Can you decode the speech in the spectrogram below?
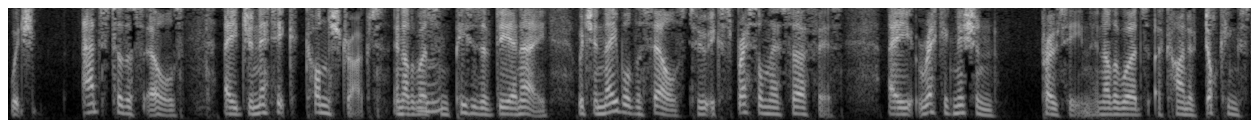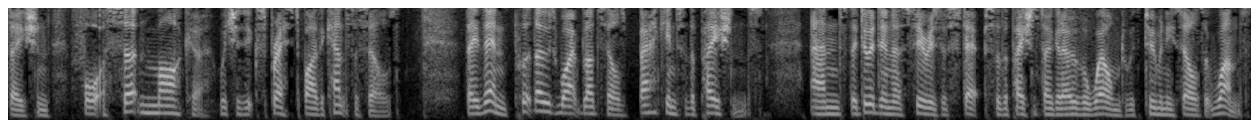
which adds to the cells a genetic construct, in other words, mm-hmm. some pieces of DNA, which enable the cells to express on their surface a recognition protein, in other words, a kind of docking station for a certain marker which is expressed by the cancer cells. They then put those white blood cells back into the patients and they do it in a series of steps so the patients don't get overwhelmed with too many cells at once.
